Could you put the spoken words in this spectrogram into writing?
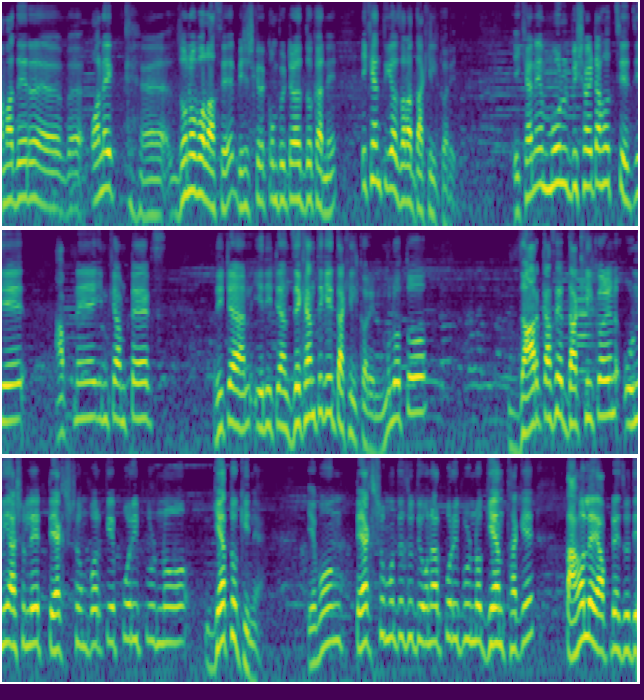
আমাদের অনেক জনবল আছে, বিশেষ করে কম্পিউটারের দোকানে। এখান থেকেও যারা দাখিল করে। এখানে মূল বিষয়টা হচ্ছে যে, আপনি income tax return e return যেখান থেকেই দাখিল করেন। মূলত, যার কাছে দাখিল করেন, উনি আসলে ট্যাক্স সম্পর্কে পরিপূর্ণ জ্ঞাত কিনা। এবং ট্যাক্স সম্বন্ধে যদি ওনার পরিপূর্ণ জ্ঞান থাকে তাহলে আপনি যদি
